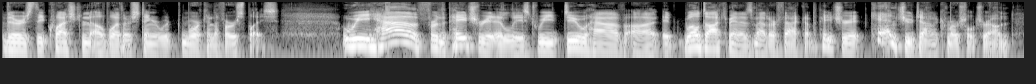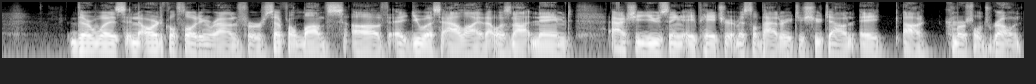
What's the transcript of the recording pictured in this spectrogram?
there's the question of whether Stinger would work in the first place. We have, for the Patriot at least, we do have uh, it well documented, as a matter of fact, that the Patriot can shoot down a commercial drone. There was an article floating around for several months of a U.S. ally that was not named actually using a Patriot missile battery to shoot down a uh, commercial drone.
